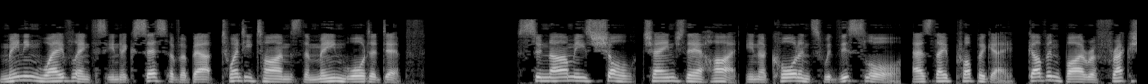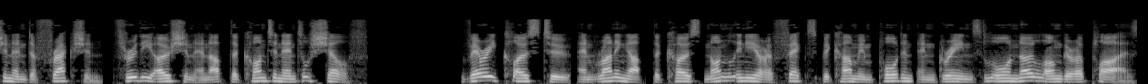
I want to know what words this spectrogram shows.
meaning wavelengths in excess of about 20 times the mean water depth. Tsunamis shoal change their height in accordance with this law, as they propagate, governed by refraction and diffraction, through the ocean and up the continental shelf. Very close to and running up the coast nonlinear effects become important and Green's law no longer applies.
